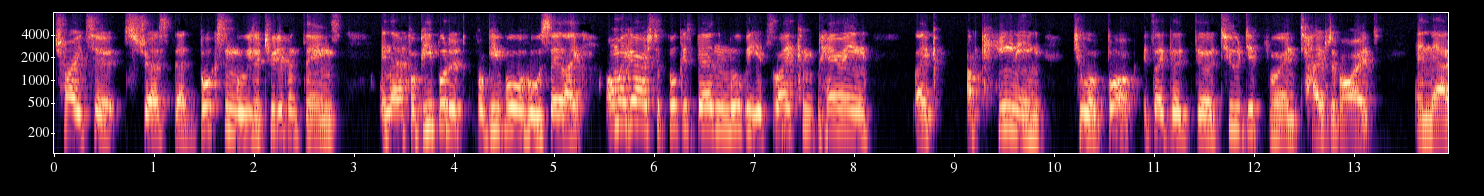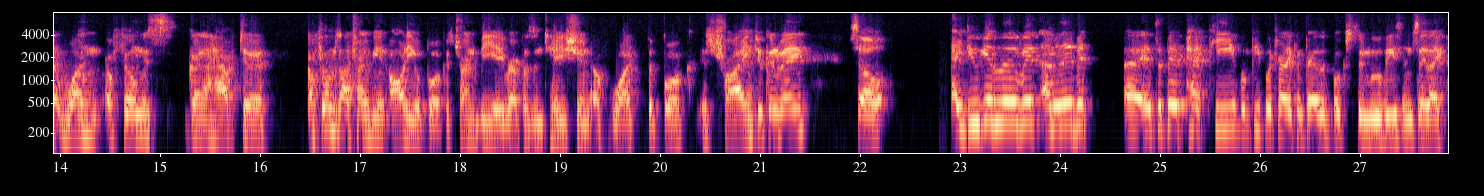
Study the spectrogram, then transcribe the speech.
try to stress that books and movies are two different things, and that for people to for people who say like, "Oh my gosh, the book is better than the movie," it's like comparing like a painting to a book. It's like the the two different types of art, and that one a film is going to have to. A film's not trying to be an audiobook, it's trying to be a representation of what the book is trying to convey. So I do get a little bit, I'm a little bit uh, it's a bit pet peeve when people try to compare the books to movies and say like,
